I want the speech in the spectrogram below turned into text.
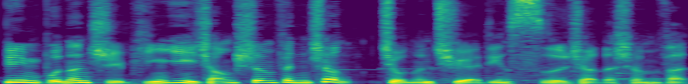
并不能只凭一张身份证就能确定死者的身份。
